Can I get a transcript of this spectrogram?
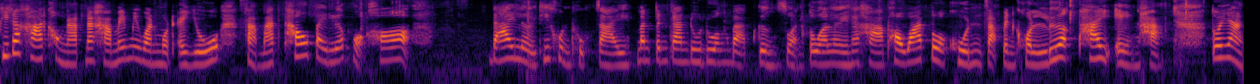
พิกอาคาร์ดของนัดนะคะ ไม่มีวันหมดอายุสามารถเข้าไปเลือกหัวข้อได้เลยที่คุณถูกใจ มันเป็นการดูดวงแบบกึ่งส่วนตัวเลยนะคะ เพราะว่าตัวคุณจะเป็นคนเลือกไพ่เองค่ะ ตัวอย่าง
